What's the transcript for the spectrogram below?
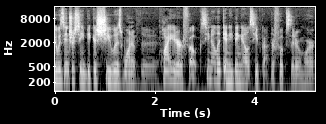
It was interesting because she was one of the quieter folks. You know, like anything else, you've got the folks that are more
